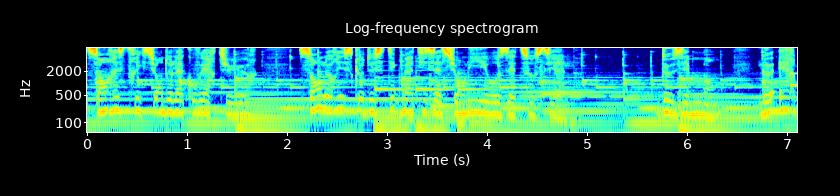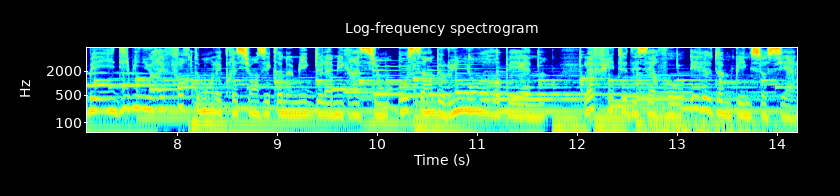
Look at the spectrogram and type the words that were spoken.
sans restriction de la couverture, sans le risque de stigmatisation liée aux aides sociales. Deuxièmement, le RBI diminuerait fortement les pressions économiques de la migration au sein de l'Union européenne, la fuite des cerveaux et le dumping social.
